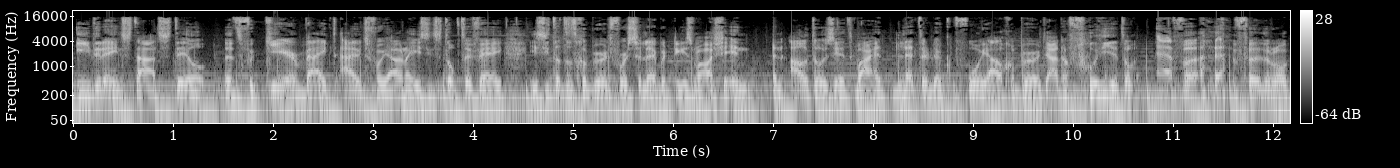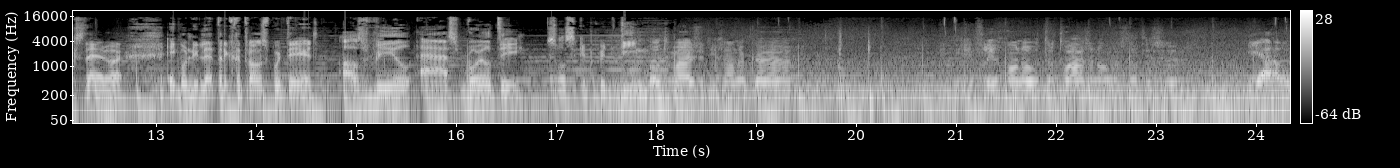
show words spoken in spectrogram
Iedereen staat stil. Het verkeer wijkt uit voor jou. Nou, je ziet het op tv. Je ziet dat het gebeurt voor celebrities. Maar als je in een auto zit waar het letterlijk voor jou gebeurt... ja, dan voel je je toch even, even een rockster, hoor. Ik word nu letterlijk getransporteerd als real ass royalty. Zoals ik het verdien. Motormuizen die gaan ook... Uh, die vliegen gewoon over trottoirs en alles. Dat is... Uh... Ja, hoe,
